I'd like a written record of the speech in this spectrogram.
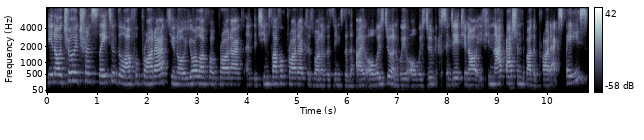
you know, truly translating the love for product, you know, your love for product and the team's love for product is one of the things that I always do and we always do because indeed, you know, if you're not passionate about the product space,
